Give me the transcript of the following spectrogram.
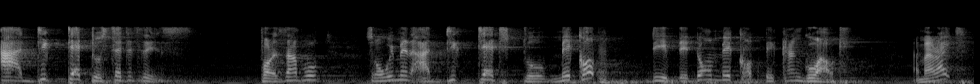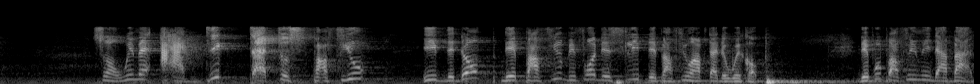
are addicted to certain things. For example, some women are addicted to makeup. If they don't make up, they can't go out. Am I right? Some women are addicted to perfume. If they don't, they perfume before they sleep, they perfume after they wake up. They put perfume in their bag.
